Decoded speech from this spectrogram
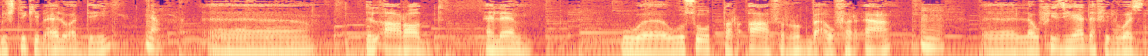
بيشتكي بقاله قد إيه؟ نعم. آه الأعراض آلام. وصوت طرقعة في الركبة أو فرقعة. آه لو في زيادة في الوزن.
